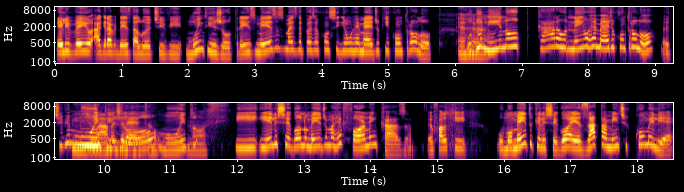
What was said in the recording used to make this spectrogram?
Ele veio, a gravidez da Lu, eu tive muito enjoo, três meses, mas depois eu consegui um remédio que controlou. O do. Nino, cara, nem o remédio controlou. Eu tive muito enjoo, direto. muito. E, e ele chegou no meio de uma reforma em casa. Eu falo que o momento que ele chegou é exatamente como ele é.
